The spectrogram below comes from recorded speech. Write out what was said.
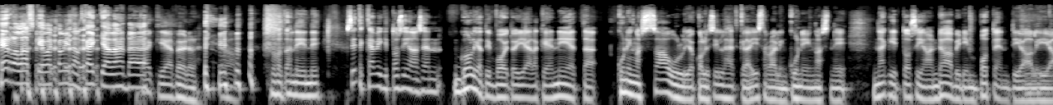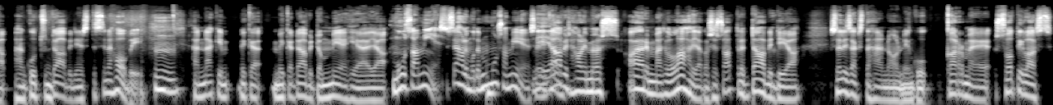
Herra laskee vaikka mitä, mutta kaikki jää vähän täällä. Kaikki jää pöydälle. Joo. Tuota, niin, niin. Sitten kävikin tosiaan sen Goliatin voiton jälkeen niin, että kuningas Saul, joka oli sillä hetkellä Israelin kuningas, niin näki tosiaan Davidin potentiaali ja hän kutsui Davidin sitten sinne hoviin. Mm. Hän näki, mikä, mikä David on miehiä ja Musa mies. sehän oli muuten musamies. Niin Niin oli. Davidhan oli myös äärimmäisen lahjakas. Jos ajattelet Davidia, sen lisäksi että hän on niin kuin karmea sotilas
